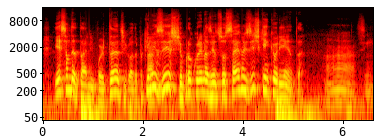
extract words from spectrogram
Esse é um detalhe importante, Goda, porque ah. não existe. Eu procurei nas redes sociais, não existe quem que orienta. Ah, sim.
